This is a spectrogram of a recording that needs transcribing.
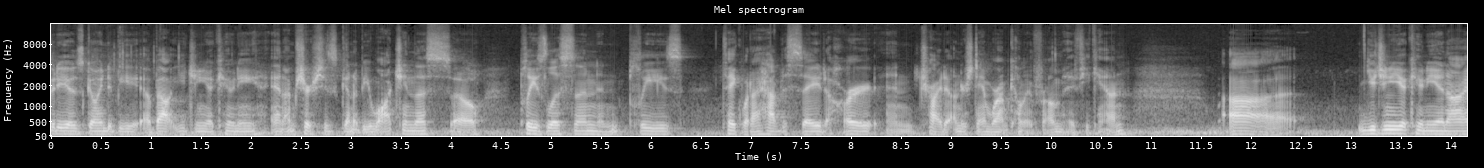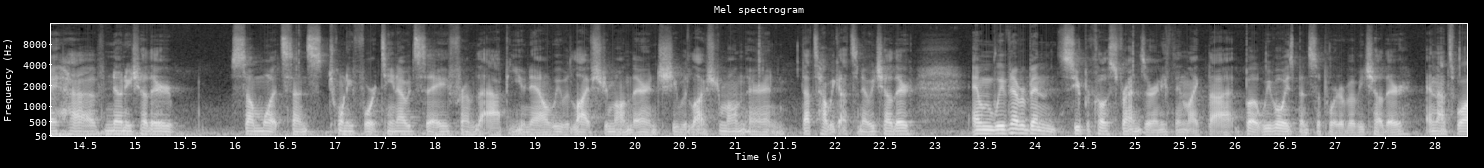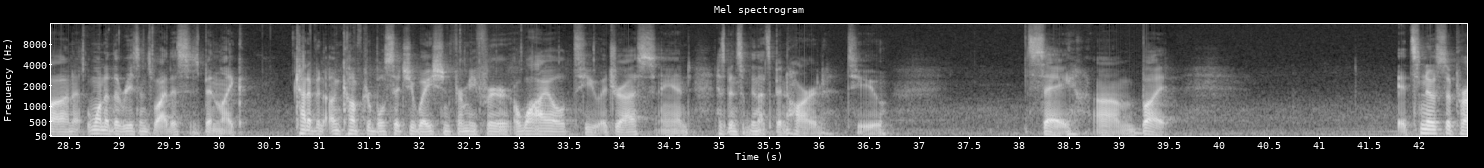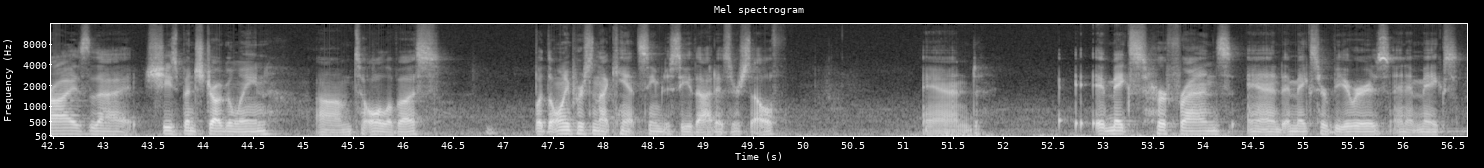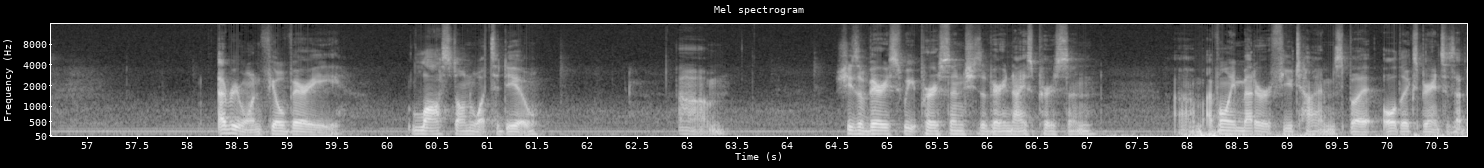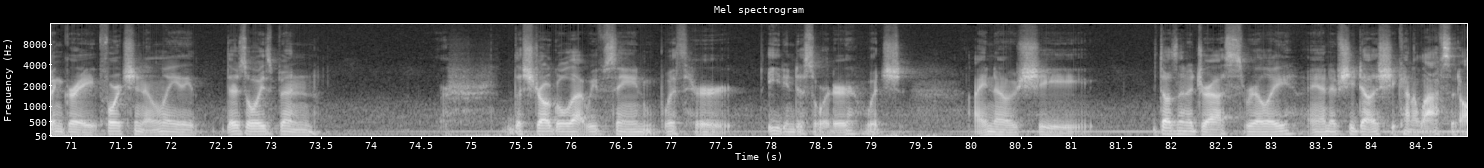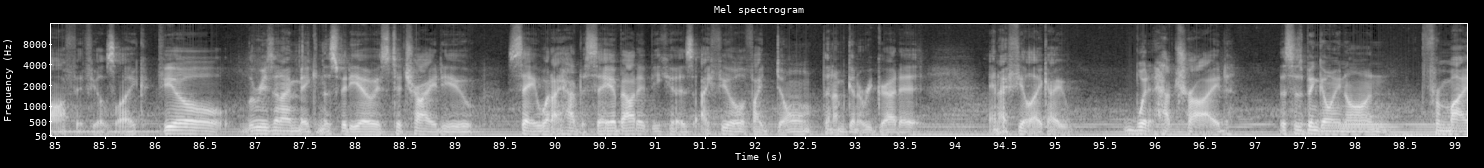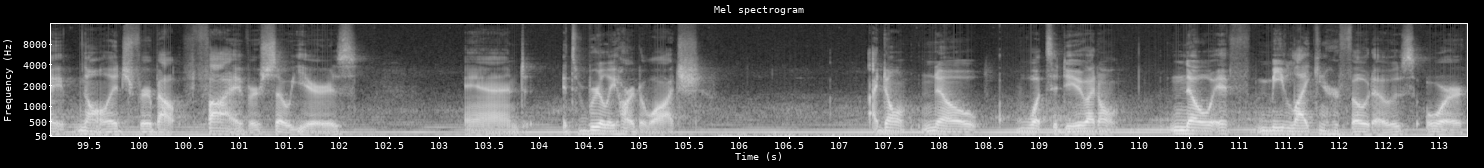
video is going to be about Eugenia Cooney, and I'm sure she's going to be watching this, so please listen and please take what I have to say to heart and try to understand where I'm coming from if you can. Uh, Eugenia Cooney and I have known each other somewhat since 2014, I would say, from the app YouNow. We would live stream on there, and she would live stream on there, and that's how we got to know each other. And we've never been super close friends or anything like that, but we've always been supportive of each other, and that's why one of the reasons why this has been like kind of an uncomfortable situation for me for a while to address, and has been something that's been hard to say. Um, but it's no surprise that she's been struggling um, to all of us, but the only person that can't seem to see that is herself. And it makes her friends and it makes her viewers and it makes everyone feel very lost on what to do. Um, she's a very sweet person. She's a very nice person. Um, I've only met her a few times, but all the experiences have been great. Fortunately, there's always been the struggle that we've seen with her eating disorder, which I know she doesn't address really. And if she does she kind of laughs it off it feels like. I feel the reason I'm making this video is to try to say what I have to say about it because I feel if I don't then I'm gonna regret it. And I feel like I wouldn't have tried. This has been going on from my knowledge for about five or so years. And it's really hard to watch. I don't know what to do. I don't know if me liking her photos or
